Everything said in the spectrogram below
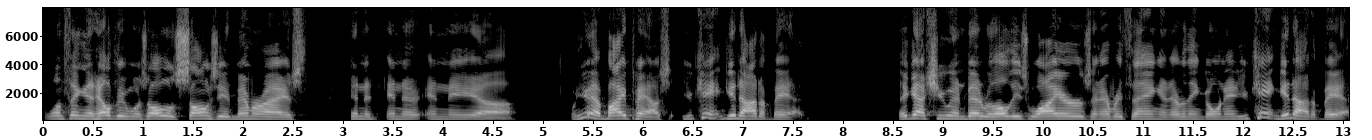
one thing that helped him was all those songs he had memorized in the, in the, in the uh, when you have bypass, you can't get out of bed. They got you in bed with all these wires and everything and everything going in. You can't get out of bed.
